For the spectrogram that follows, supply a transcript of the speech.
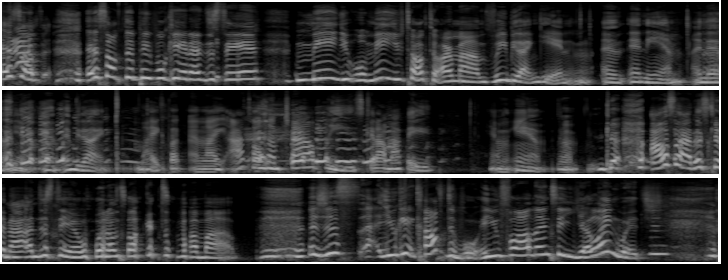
it's something it's something people can't understand. Me and you, well, me and you talk to our moms. We be like, yeah, and and then and then yeah, and, and be like, like fuck, and like I told him, child, please get out my face. Um, Outsiders cannot understand when I'm talking to my mom. It's just uh, you get comfortable and you fall into your language.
